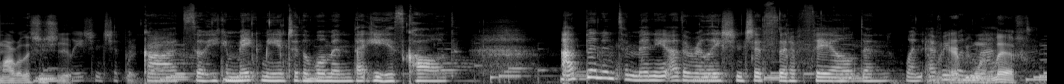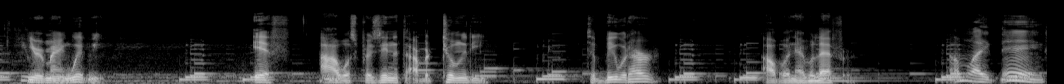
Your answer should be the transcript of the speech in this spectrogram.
my relationship. relationship with God so he can make me into the woman that he has called. I've been into many other relationships that have failed, and when When everyone, everyone left, left, he remained with me. If I was presented the opportunity to be with her, I would never left her. I'm like, dang,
